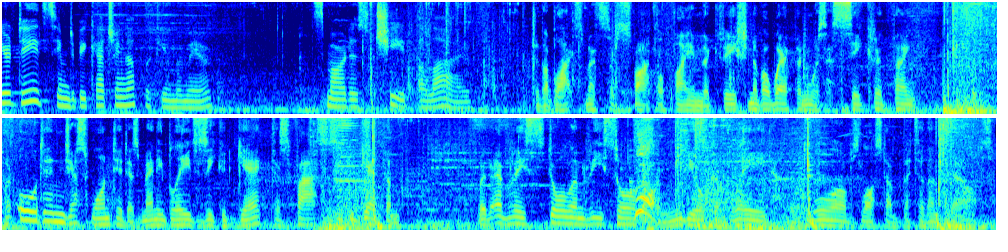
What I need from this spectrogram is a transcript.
Your deeds seem to be catching up with you, Mimir. Smartest cheat alive. To the blacksmiths of Svartalfheim, the creation of a weapon was a sacred thing. But Odin just wanted as many blades as he could get, as fast as he could get them. With every stolen resource and mediocre blade, the dwarves lost a bit of themselves.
